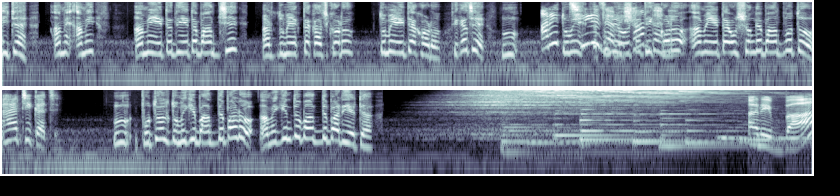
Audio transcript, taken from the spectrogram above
এইটা আমি আমি আমি এটা দিয়ে এটা বাঁধছি আর তুমি একটা কাজ করো তুমি এইটা করো ঠিক আছে? আরে তুমি ছিঁড়ে যাবে ওটা ঠিক করো আমি এটা ওর সঙ্গে বাঁধবো তো। হ্যাঁ ঠিক আছে। পুতুল তুমি কি বাঁধতে পারো? আমি কিন্তু বাঁধতে পারি এটা। আরে বাহ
